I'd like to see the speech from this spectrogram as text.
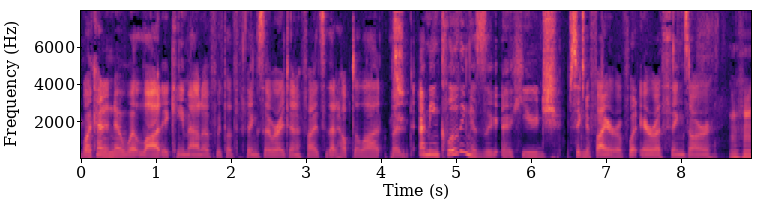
Well, I kind of know what lot it came out of with other things that were identified, so that helped a lot. But I mean, clothing is a, a huge signifier of what era things are. Mm-hmm.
